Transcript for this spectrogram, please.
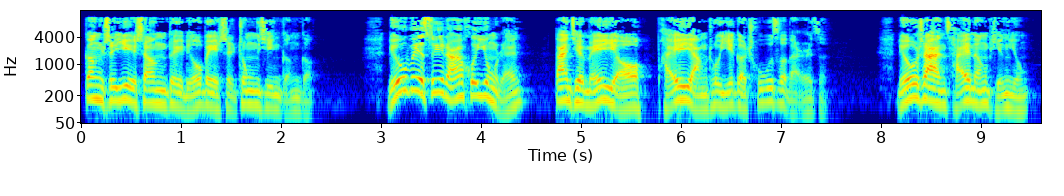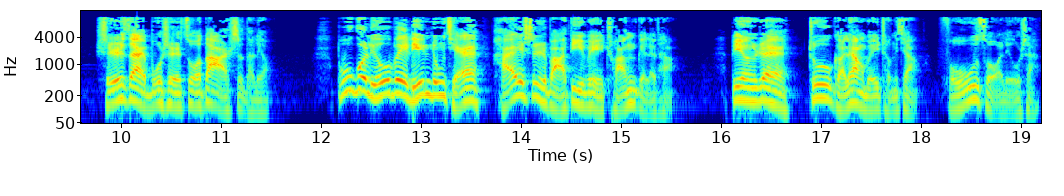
更是一生对刘备是忠心耿耿。刘备虽然会用人。但却没有培养出一个出色的儿子。刘禅才能平庸，实在不是做大事的料。不过刘备临终前还是把帝位传给了他，并任诸葛亮为丞相，辅佐刘禅。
